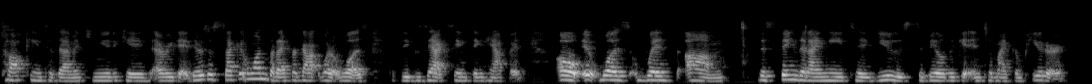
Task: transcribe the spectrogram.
talking to them and communicating every day. There's a second one, but I forgot what it was, but the exact same thing happened. Oh, it was with um, this thing that I need to use to be able to get into my computer.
